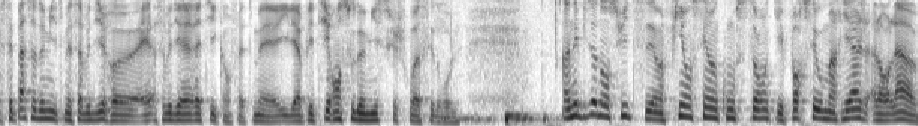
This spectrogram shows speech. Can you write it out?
c'est pas sodomite, mais ça veut dire euh, ça veut dire hérétique en fait, mais il est appelé tyran sodomiste que je trouve assez drôle. Un épisode ensuite, c'est un fiancé inconstant qui est forcé au mariage. Alors là,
